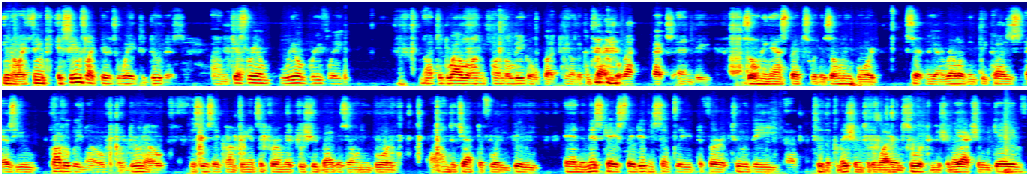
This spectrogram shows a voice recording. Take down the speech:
you know, I think it seems like there's a way to do this. Um, just real, real briefly, not to dwell on, on the legal, but, you know, the contractual aspects and the zoning aspects with the zoning board certainly are relevant because as you probably know or do know, this is a comprehensive permit issued by the zoning board uh, under chapter forty B. And in this case, they didn't simply defer to the, uh, to the commission, to the Water and Sewer Commission. They actually gave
